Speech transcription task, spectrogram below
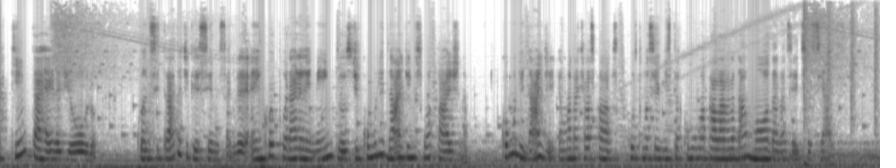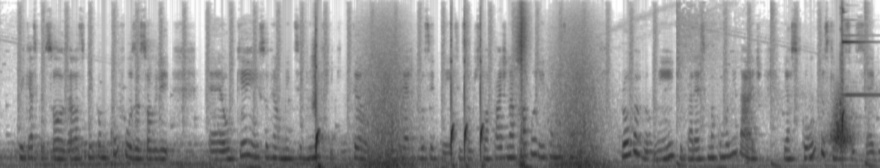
A quinta regra de ouro, quando se trata de crescer no Instagram, é incorporar elementos de comunidade em sua página. Comunidade é uma daquelas palavras que costuma ser vista como uma palavra da moda nas redes sociais. Porque as pessoas elas ficam confusas sobre é, o que isso realmente significa. Então, eu quero que você pense sobre sua página favorita no Instagram. Provavelmente parece uma comunidade e as contas que você segue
